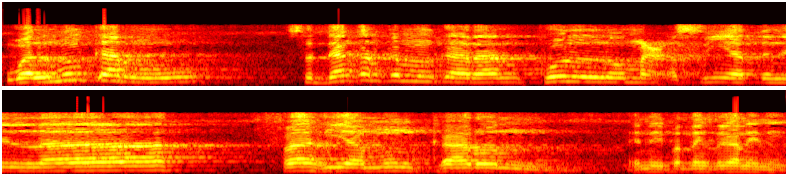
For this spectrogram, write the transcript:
Wal munkaru Sedangkan kemungkaran kullu ma'siyatin lillah fahiya munkarun. Ini penting sekali ini.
